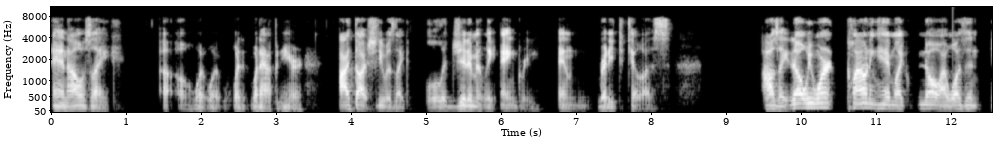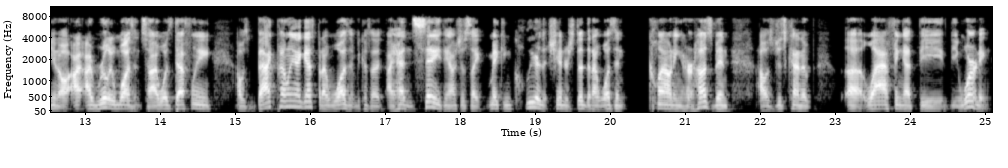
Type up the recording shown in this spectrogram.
And I was like, uh oh, what what what what happened here? I thought she was like legitimately angry and ready to kill us. I was like, no, we weren't clowning him. Like, no, I wasn't, you know, I, I really wasn't. So I was definitely, I was backpedaling, I guess, but I wasn't because I, I hadn't said anything. I was just like making clear that she understood that I wasn't clowning her husband. I was just kind of uh, laughing at the the wording.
